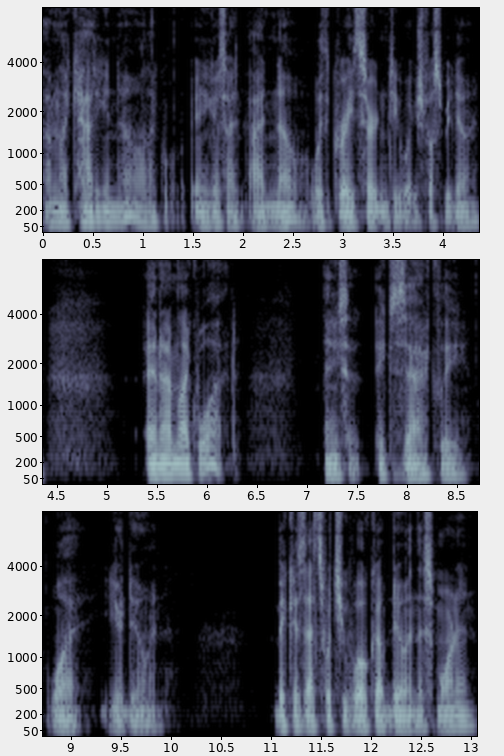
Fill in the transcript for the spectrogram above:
am like, How do you know? Like, and he goes, I, I know with great certainty what you're supposed to be doing. And I'm like, What? And he said, Exactly what you're doing. Because that's what you woke up doing this morning.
